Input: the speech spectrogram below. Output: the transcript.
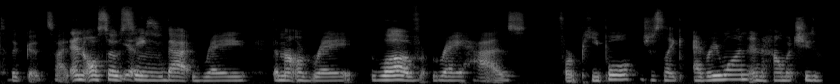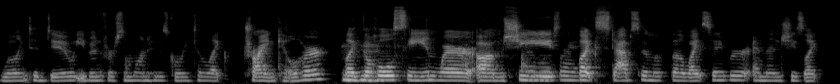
to the good side. And also Yes. seeing that Rey, the amount of Rey love Rey has for people, just like everyone, and how much she's willing to do, even for someone who's going to like try and kill her. Like the Mhm. whole scene where um she like stabs him with the lightsaber and then she's like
